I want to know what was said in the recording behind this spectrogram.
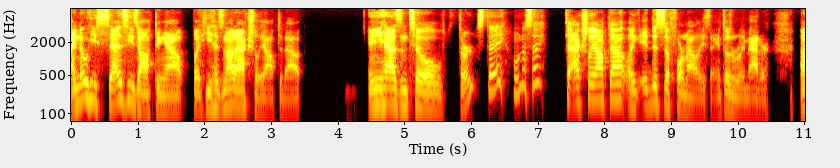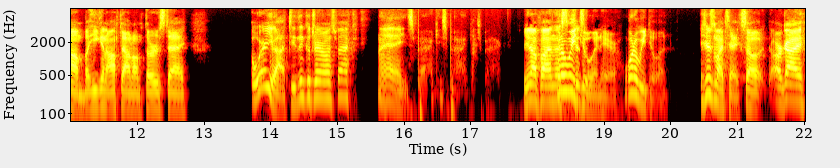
I know he says he's opting out, but he has not actually opted out. And he has until Thursday, I want to say, to actually opt out. Like it, this is a formality thing. It doesn't really matter. Um, but he can opt out on Thursday. Where are you at? Do you think Draymond's back? hey, he's back. He's back. He's back. You're not buying this? What are we doing here? What are we doing? Here's my take. So our guy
